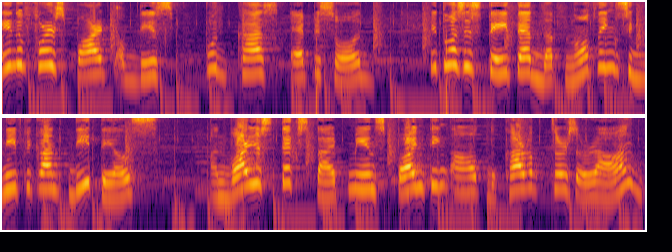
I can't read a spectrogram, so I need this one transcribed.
In the first part of this podcast episode, it was stated that noting significant details on various text type means pointing out the characters around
